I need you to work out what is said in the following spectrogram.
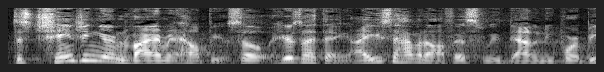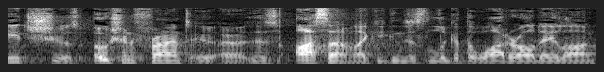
Does changing your environment help you? So, here's my thing. I used to have an office. We down in Newport Beach. It was oceanfront. It, uh, it was awesome. Like you can just look at the water all day long.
